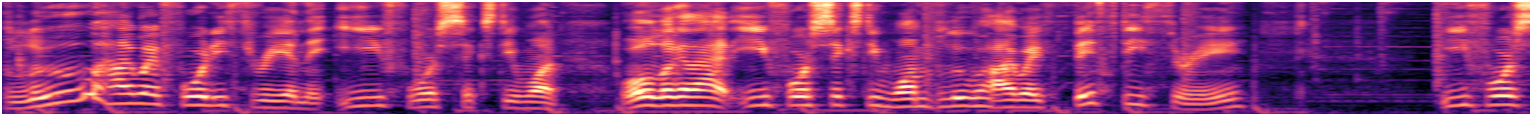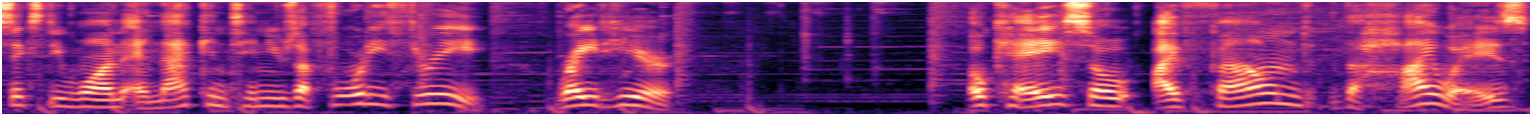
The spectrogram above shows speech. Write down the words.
blue highway 43 and the E461. Whoa, look at that. E461 blue highway 53. E461 and that continues up 43 right here. Okay, so I found the highways.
